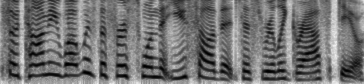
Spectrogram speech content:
so Tommy, what was the first one that you saw that just really grasped you?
